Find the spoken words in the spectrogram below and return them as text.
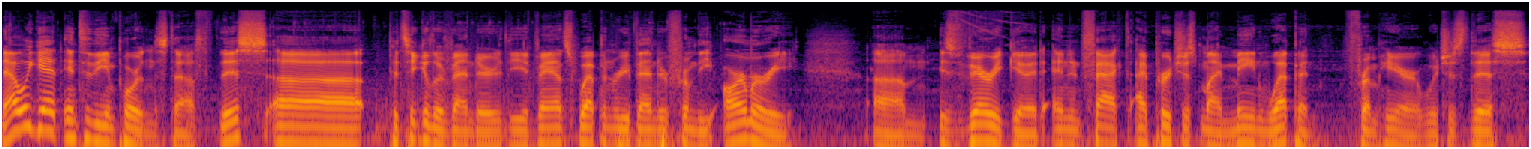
Now we get into the important stuff. This uh, particular vendor, the advanced weaponry vendor from the Armory, um, is very good. And in fact, I purchased my main weapon from here, which is this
